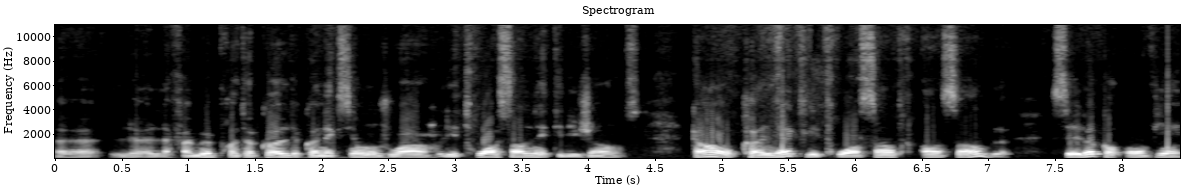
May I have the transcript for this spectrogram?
euh, le, fameux protocole de connexion aux joueurs, les trois centres d'intelligence. Quand on connecte les trois centres ensemble, c'est là qu'on vient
